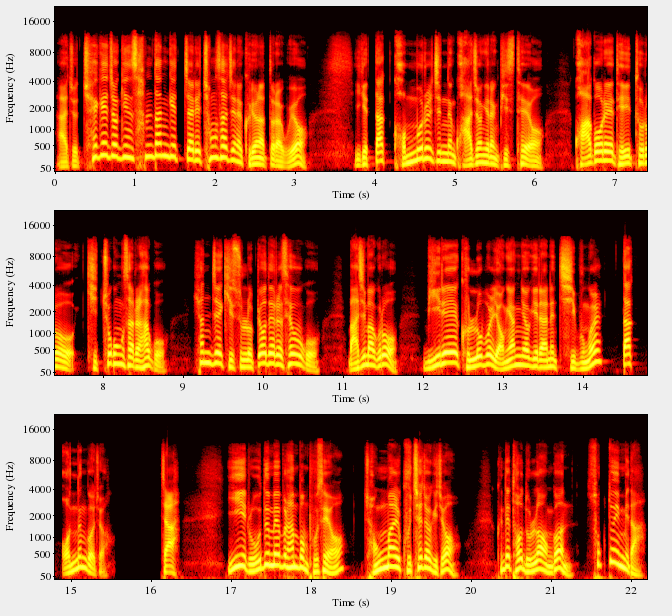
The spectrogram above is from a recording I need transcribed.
아주 체계적인 3단계짜리 청사진을 그려놨더라고요. 이게 딱 건물을 짓는 과정이랑 비슷해요. 과거의 데이터로 기초공사를 하고 현재 기술로 뼈대를 세우고 마지막으로 미래의 글로벌 영향력이라는 지붕을 딱 얻는 거죠. 자, 이 로드맵을 한번 보세요. 정말 구체적이죠? 근데 더 놀라운 건 속도입니다.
